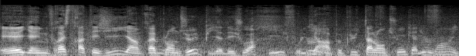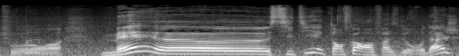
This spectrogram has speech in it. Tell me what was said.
Et il y a une vraie stratégie, il y a un vrai plan de jeu, et puis il y a des joueurs qui, il faut le dire, un peu plus talentueux qu'à hein. Il faut... Mais euh, City est encore en phase de rodage,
